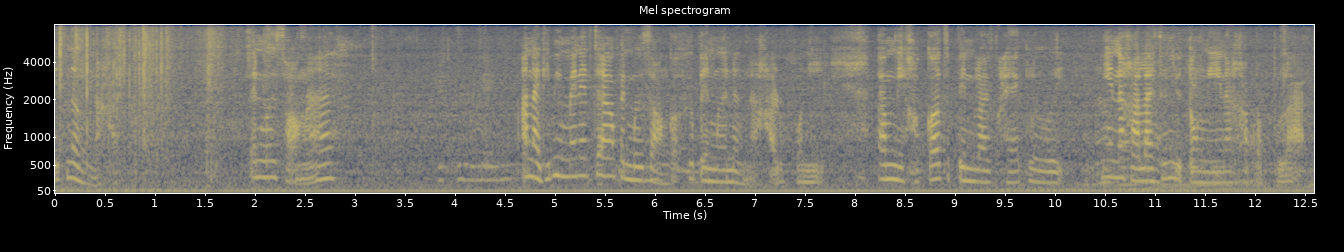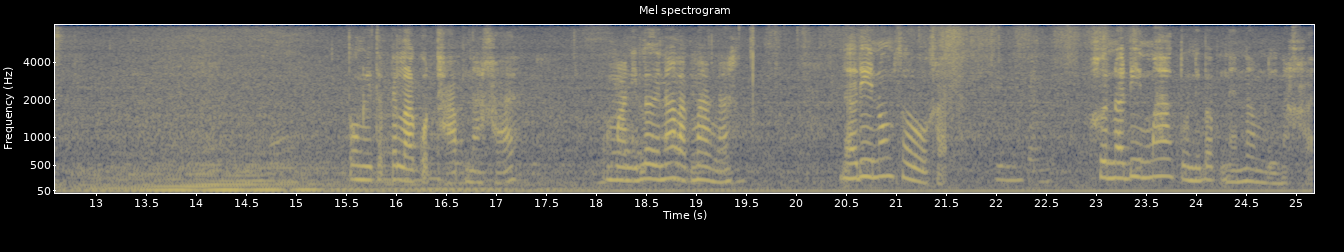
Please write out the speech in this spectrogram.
นิดหนึ่งนะคะ เป็นมือสองนะ อันไหนที่พี่ไม่ได้แจ้งว่าเป็นมือสองก็คือเป็นมือหนึ่งนะคะทุกคนนี่ตามนี้เขาก็จะเป็นลายแครกเลย นี่นะคะลายเส้นอยู่ตรงนี้นะคะป๊อปปูล่าตรงนี้จะเป็นรอยกดทับนะคะ ประมาณนี้เลยน่ารักมากนะ เนื้อดีนุ่มโซโลค่ะ คือเนื้อดีมากตัวนี้แบบแนะนำเลยนะคะ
